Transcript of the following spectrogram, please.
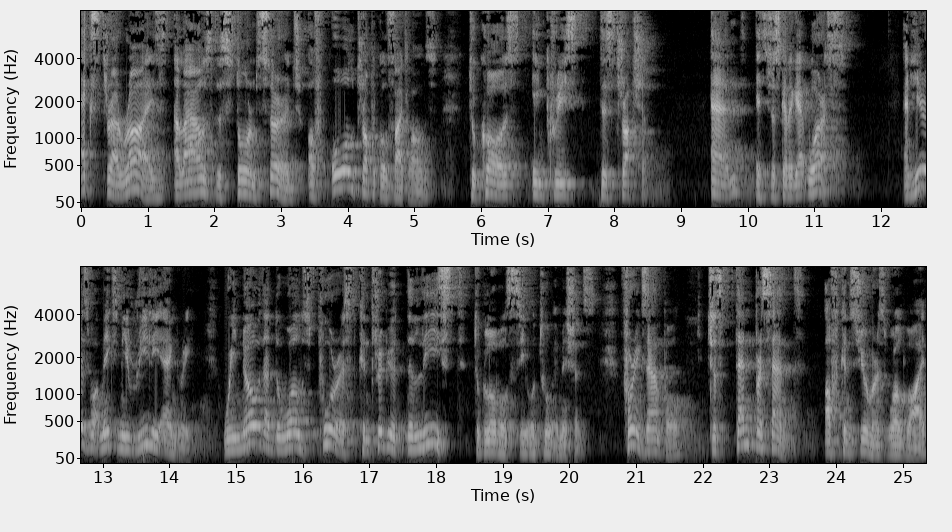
extra rise allows the storm surge of all tropical cyclones to cause increased destruction. And it's just going to get worse. And here is what makes me really angry. We know that the world's poorest contribute the least to global CO2 emissions. For example, just 10% of consumers worldwide,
